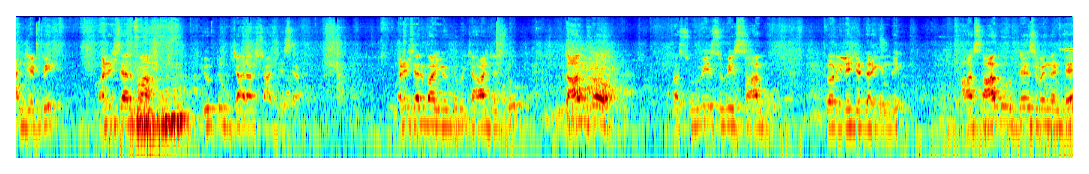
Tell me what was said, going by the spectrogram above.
అని చెప్పి Manish Sharma YouTube channel start చేశారు. మనీష్ శర్మ యూట్యూబ్ ఛానల్ చేస్తూ దాంతో ఒక సువి సువి సాంగ్ రిలీజ్ జరిగింది. ఆ సాంగ్ ఉద్దేశం ఏంటంటే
